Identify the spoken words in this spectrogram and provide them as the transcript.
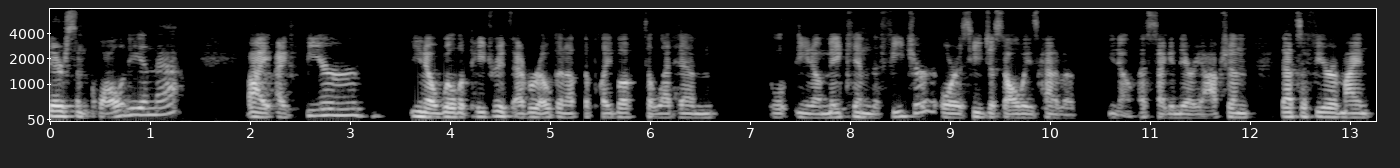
there's some quality in that. I I fear, you know, will the Patriots ever open up the playbook to let him, you know, make him the feature, or is he just always kind of a you know a secondary option? That's a fear of mine.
